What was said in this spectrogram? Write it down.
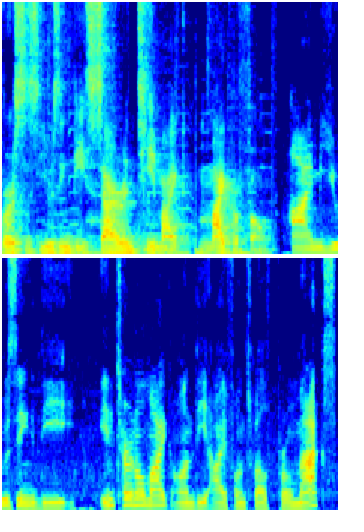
versus using the Siren T-Mic microphone. I'm using the internal mic on the iPhone 12 Pro Max.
